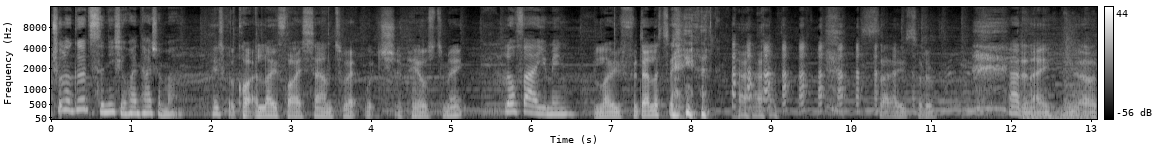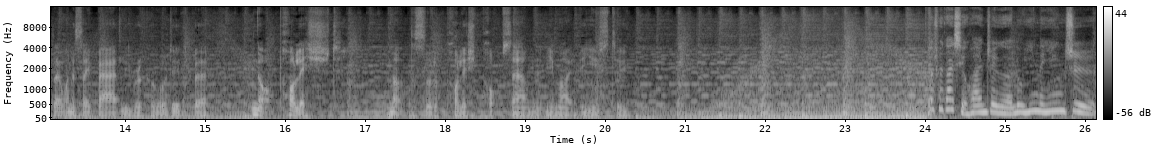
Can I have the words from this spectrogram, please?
除了歌词，你喜欢他什么？He's got quite a lo-fi sound to it, which appeals to me. Lo-fi, you mean? Low fidelity. so sort of I don't know. I don't want to say badly recorded, but not polished. Not the sort of polished pop sound that you might be used to. 他说他喜欢这个录音的音质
